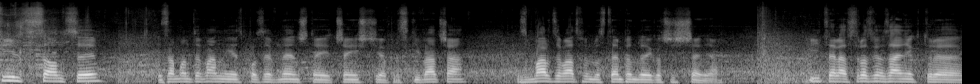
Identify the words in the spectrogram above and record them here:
Filtr sący zamontowany jest po zewnętrznej części opryskiwacza z bardzo łatwym dostępem do jego czyszczenia. I teraz rozwiązanie, które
